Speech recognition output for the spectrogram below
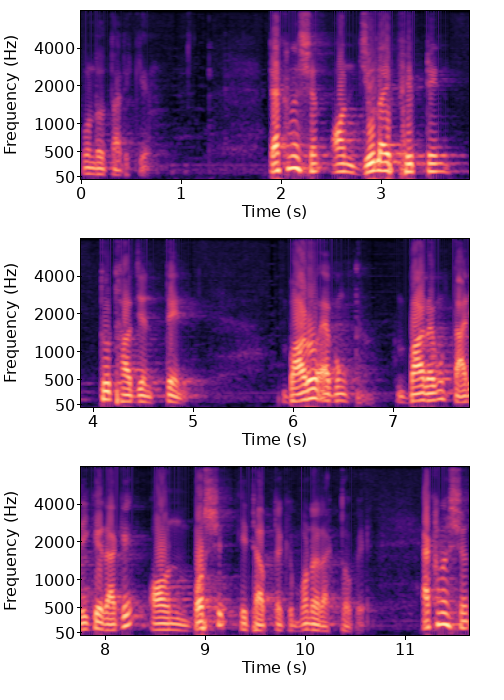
পনেরো তারিখে। Definition on July fifteen two thousand ten বারো এবং বারো এবং তারিখের আগে অন বসে এটা আপনাকে মনে রাখতে হবে। এখন আসুন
